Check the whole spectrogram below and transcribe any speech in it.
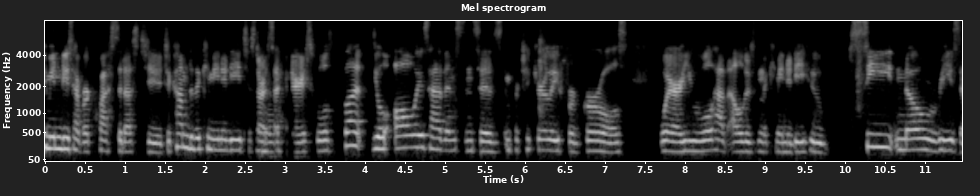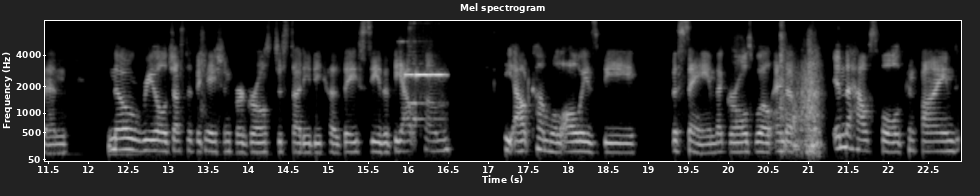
communities have requested us to to come to the community to start mm-hmm. secondary schools but you'll always have instances and particularly for girls where you will have elders in the community who see no reason no real justification for girls to study because they see that the outcome the outcome will always be the same that girls will end up in the household confined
